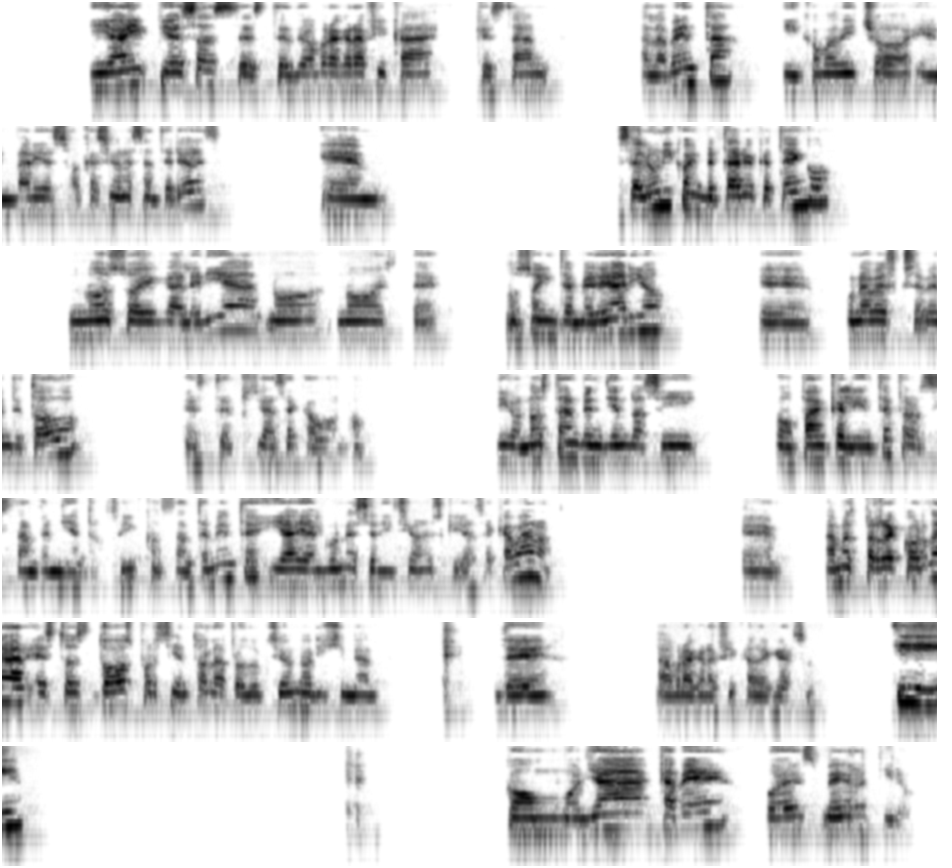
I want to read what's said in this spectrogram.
y hay piezas este, de obra gráfica que están a la venta y como he dicho en varias ocasiones anteriores, em, es el único inventario que tengo. No soy galería, no, no, este, no soy intermediario. Eh, una vez que se vende todo, este, pues ya se acabó, ¿no? Digo, no están vendiendo así como pan caliente, pero se están vendiendo, ¿sí? Constantemente y hay algunas ediciones que ya se acabaron. Eh, nada más para recordar, esto es 2% de la producción original de la obra gráfica de Gerson. Y como ya acabé, pues me retiro.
